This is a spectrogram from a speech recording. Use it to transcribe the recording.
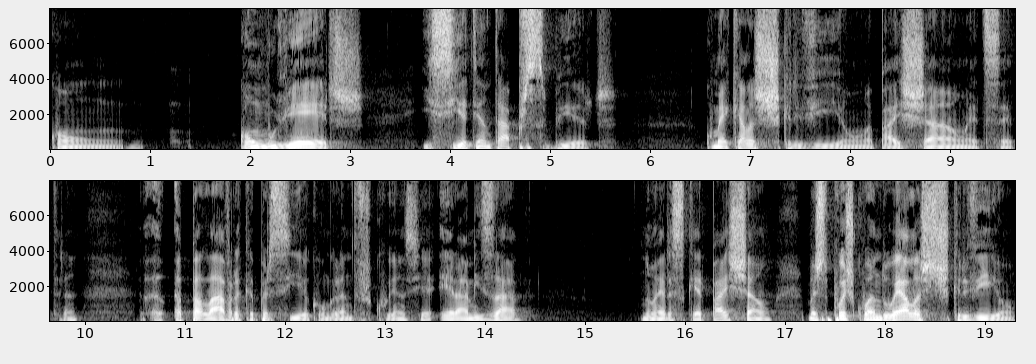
com, com mulheres e se ia tentar perceber como é que elas escreviam a paixão, etc., a palavra que aparecia com grande frequência era amizade. Não era sequer paixão. Mas depois, quando elas descreviam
